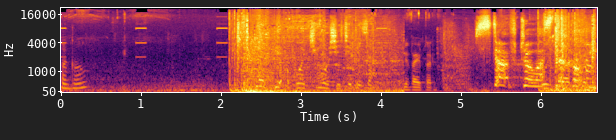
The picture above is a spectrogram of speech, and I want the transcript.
Dlaczego? Lepiej opłaciło się ciebie zabić. Viper. Staw czoła strachowi!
